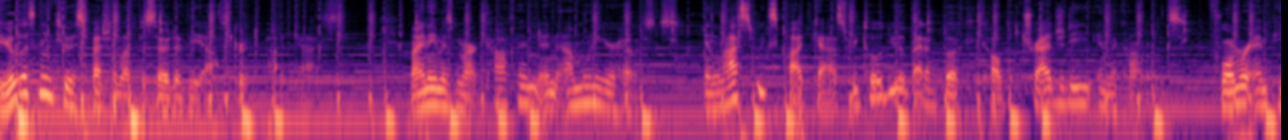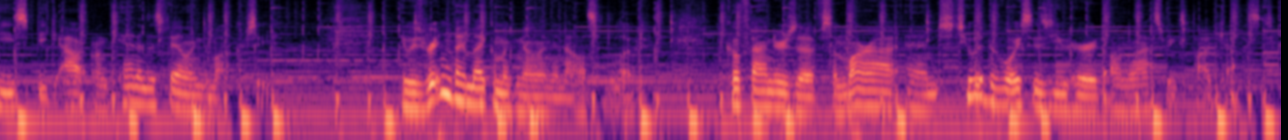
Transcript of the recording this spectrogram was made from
You're listening to a special episode of the Offscript podcast. My name is Mark Coffin, and I'm one of your hosts. In last week's podcast, we told you about a book called Tragedy in the Commons Former MPs Speak Out on Canada's Failing Democracy. It was written by Michael MacMillan and Alison Loat, co founders of Samara and two of the voices you heard on last week's podcast.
